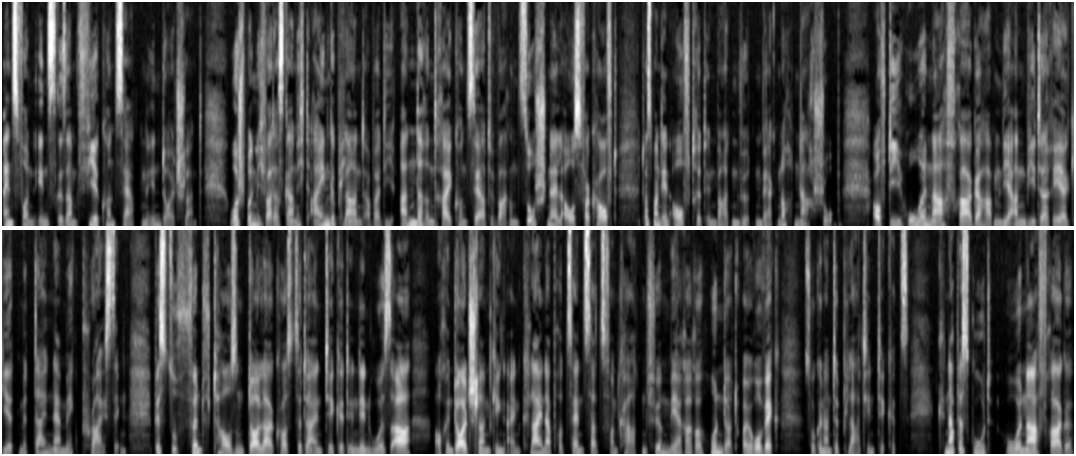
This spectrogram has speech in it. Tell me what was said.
eins von insgesamt vier Konzerten in Deutschland. Ursprünglich war das gar nicht eingeplant, aber die anderen drei Konzerte waren so schnell ausverkauft, dass man den Auftritt in Baden-Württemberg noch nachschob. Auf die hohe Nachfrage haben die Anbieter reagiert mit Dynamic Pricing. Bis zu 5000 Dollar kostete ein Ticket in den USA. Auch in Deutschland ging ein kleiner Prozentsatz von Karten für mehrere hundert Euro weg, sogenannte Platin-Tickets. Tickets. Knappes Gut, hohe Nachfrage,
